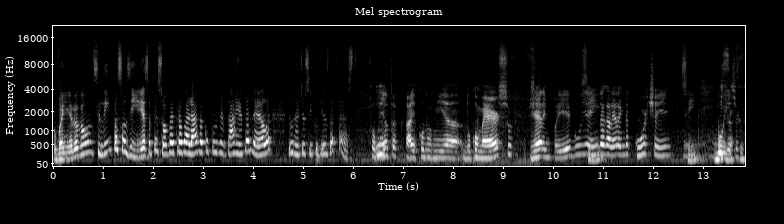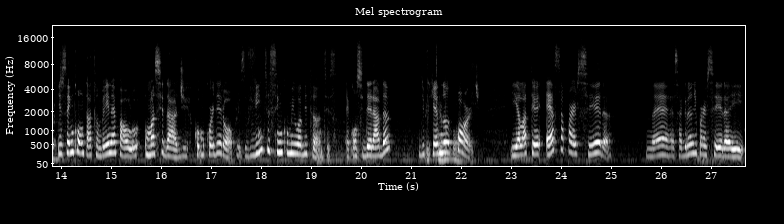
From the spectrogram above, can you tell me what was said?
O banheiro não se limpa sozinho. E essa pessoa vai trabalhar, vai complementar a renda dela durante os cinco dias da festa. Fomenta e... a economia do comércio gera emprego Sim. e ainda a galera ainda curte aí. Sim, muito. E, e sem contar também, né, Paulo, uma cidade como Cordeirópolis, 25 mil habitantes, é considerada de pequeno, pequeno porte. porte. E ela ter essa parceira, né, essa grande parceira aí,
